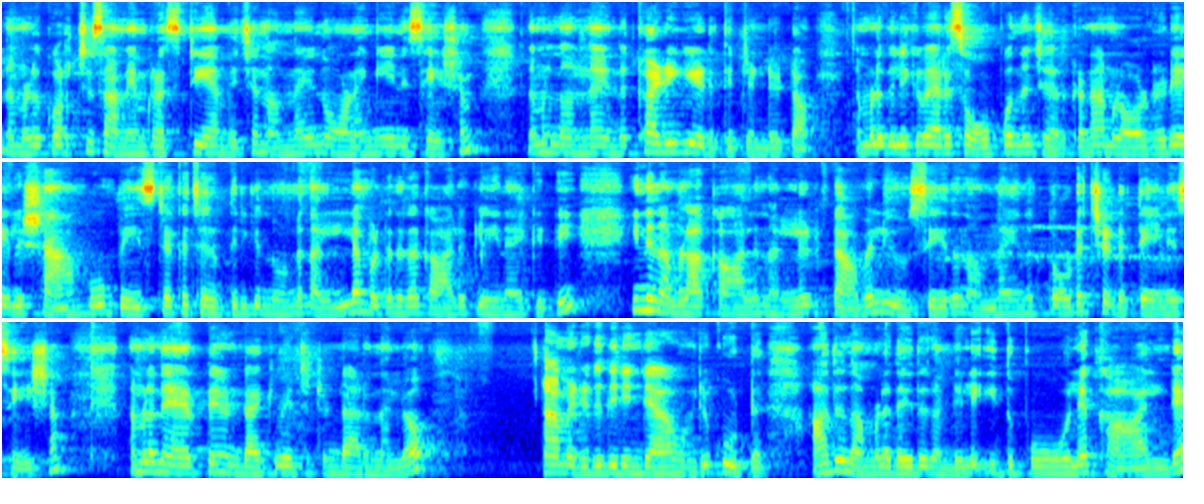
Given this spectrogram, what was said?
നമ്മൾ കുറച്ച് സമയം റെസ്റ്റ് ചെയ്യാൻ വെച്ച് നന്നായി ഒന്ന് ഉണങ്ങിയതിന് ശേഷം നമ്മൾ നന്നായി ഒന്ന് കഴുകി എടുത്തിട്ടുണ്ട് കേട്ടോ നമ്മളിതിലേക്ക് വേറെ സോപ്പൊന്നും ചേർക്കണം നമ്മൾ ഓൾറെഡി അതിൽ ഷാമ്പൂവും പേസ്റ്റൊക്കെ ചേർത്തിരിക്കുന്നതുകൊണ്ട് നല്ല പെട്ടെന്ന് കാൽ ക്ലീനായി കിട്ടി. ഇനി നമ്മൾ ആ കാൽ നല്ലൊരു ടവൽ യൂസ് ചെയ്ത് നന്നായി ഒന്ന് തുടച്ചെടുത്തതിന് ശേഷം നമ്മൾ നേരത്തെ ഉണ്ടാക്കി വെച്ചിട്ടുണ്ടായിരുന്നല്ലോ ആ മെഴുകുതിരിന്റെ ആ ഒരു കൂട്ട്. അത് നമ്മൾ അതായത് കണ്ടില്ല ഇതുപോലെ കാലിന്റെ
